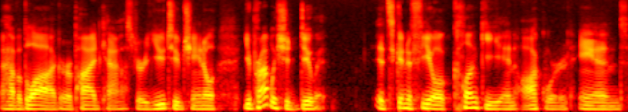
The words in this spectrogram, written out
have a blog or a podcast or a YouTube channel, you probably should do it. It's going to feel clunky and awkward. And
